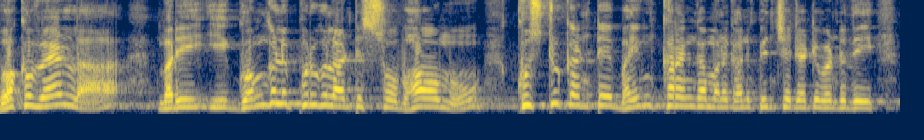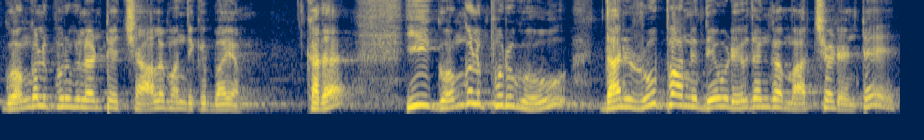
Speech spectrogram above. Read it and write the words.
ఒకవేళ మరి ఈ గొంగళి పురుగు లాంటి స్వభావము కుష్టు కంటే భయంకరంగా మనకు అనిపించేటటువంటిది గొంగళి పురుగులు అంటే చాలామందికి భయం. కదా? ఈ గొంగళ పురుగు దాని రూపాన్ని దేవుడు ఏ విధంగా మార్చాడంటే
